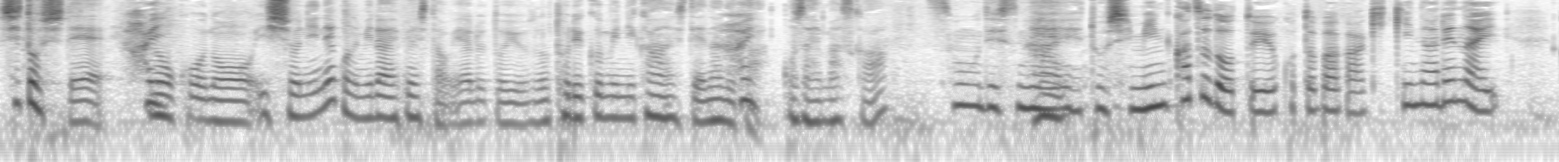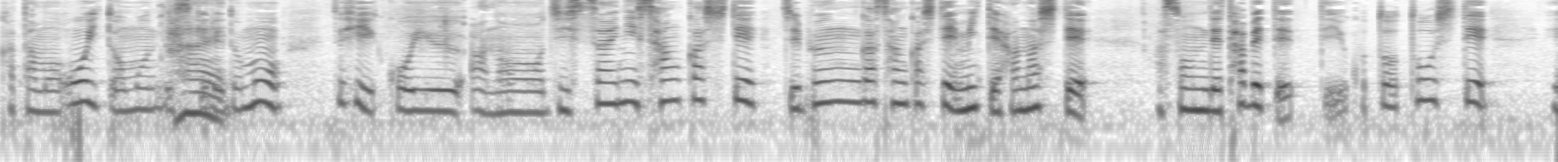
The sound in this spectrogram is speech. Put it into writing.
市としてはいの、この、一緒にね、この未来フェスタをやるというその取り組みに関して何はいかございますか？そうですね、はいえっと市民活動という言葉が聞き慣れない方も多いと思うんですけれども、ぜひこういうあの実際に参加して自分が参加して見て話して遊んで食べてっていうことを通して、え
